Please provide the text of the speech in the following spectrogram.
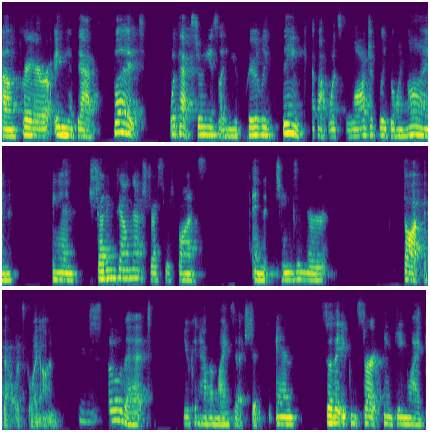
um, prayer, any of that. But what that's doing is letting you clearly think about what's logically going on and shutting down that stress response and changing your thought about what's going on Mhm. so that you can have a mindset shift and so that you can start thinking like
